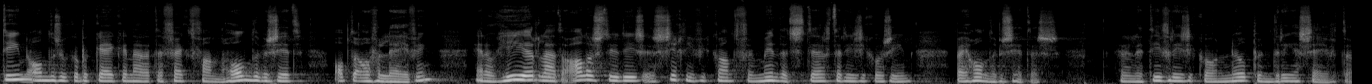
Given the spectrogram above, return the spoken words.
tien onderzoeken bekeken naar het effect van hondenbezit op de overleving. En ook hier laten alle studies een significant verminderd sterfterisico zien bij hondenbezitters. Relatief risico 0,73.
